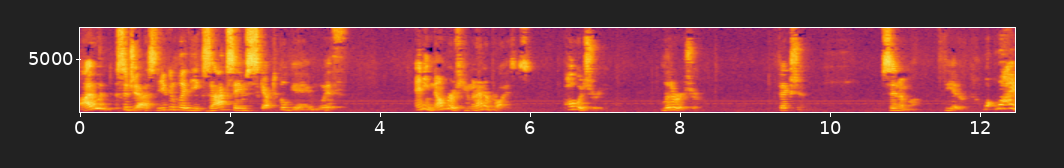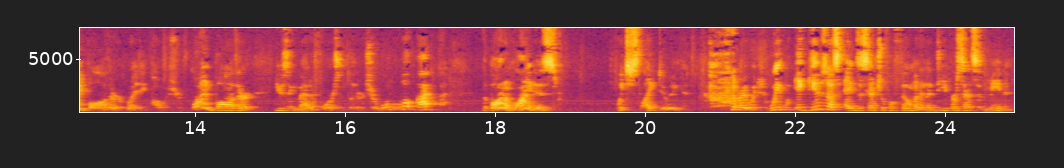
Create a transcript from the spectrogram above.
I would suggest that you can play the exact same skeptical game with any number of human enterprises poetry, literature, fiction, cinema, theater. Why bother writing poetry? Why bother using metaphors in literature? Well, well I, the bottom line is we just like doing it. right? We, we, it gives us existential fulfillment and a deeper sense of meaning.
